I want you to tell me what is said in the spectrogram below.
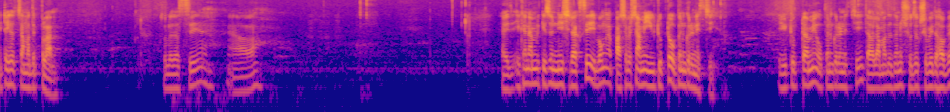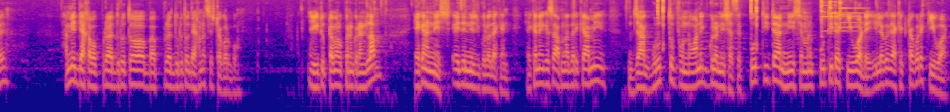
এটাই হচ্ছে আমাদের প্ল্যান চলে যাচ্ছি আহ, এই যে এখানে আমি কিছু নিশ রাখছি এবং পাশাপাশি আমি ইউটিউবটা ওপেন করে নিচ্ছি। ইউটিউবটা আমি ওপেন করে নিচ্ছি, তাহলে আমাদের জন্য সুযোগ সুবিধা হবে। আমি দেখাবো, পুরো দ্রুত বা পুরো দ্রুত দেখানোর চেষ্টা করব। ইউটিউবটা আমার ওপেন করে নিলাম। এখানে নিশ এই যে নিশগুলো দেখেন। এখানে কিছু আপনাদেরকে আমি যা গুরুত্বপূর্ণ অনেকগুলো নিশ আছে। প্রতিটা নিশ মানে প্রতিটা কিওয়ার্ডে এগুলো কিন্তু এক একটা করে কিওয়ার্ড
